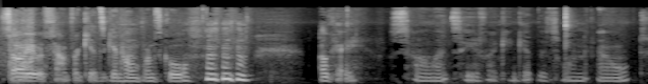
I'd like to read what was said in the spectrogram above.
Sorry, it was time for kids to get home from school. okay, so let's see if I can get this one out.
